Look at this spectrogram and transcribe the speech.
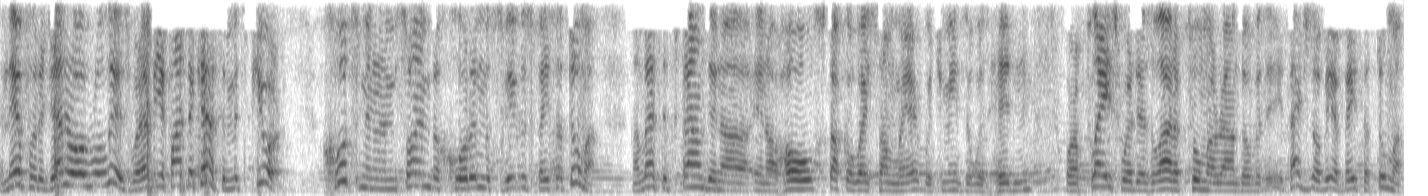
And therefore the general rule is, wherever you find the kesim, it's pure. Unless it's found in a in a hole stuck away somewhere, which means it was hidden, or a place where there's a lot of tuma around over there. It's actually over here, base tuma,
